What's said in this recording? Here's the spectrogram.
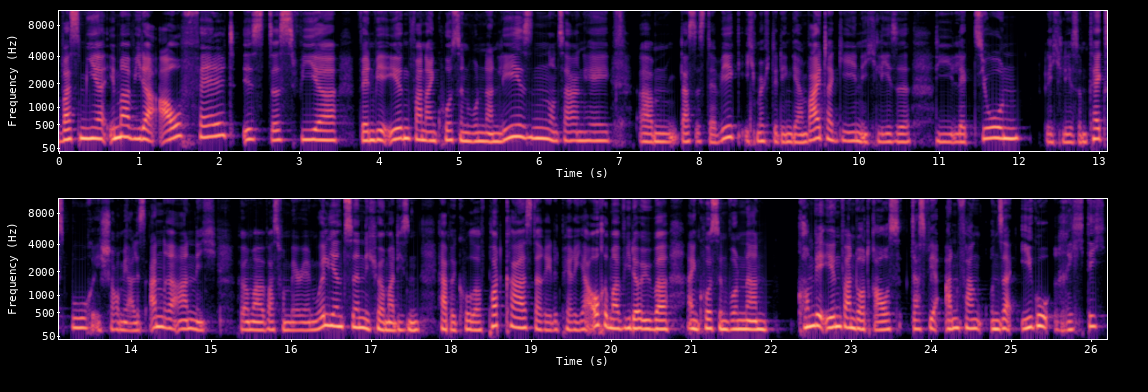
Was mir immer wieder auffällt, ist, dass wir, wenn wir irgendwann einen Kurs in Wundern lesen und sagen, hey, ähm, das ist der Weg, ich möchte den gern weitergehen, ich lese die Lektion, ich lese im Textbuch, ich schaue mir alles andere an, ich höre mal was von Marianne Williamson, ich höre mal diesen Happy Cool Love Podcast, da redet Perry ja auch immer wieder über einen Kurs in Wundern. Kommen wir irgendwann dort raus, dass wir anfangen, unser Ego richtig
